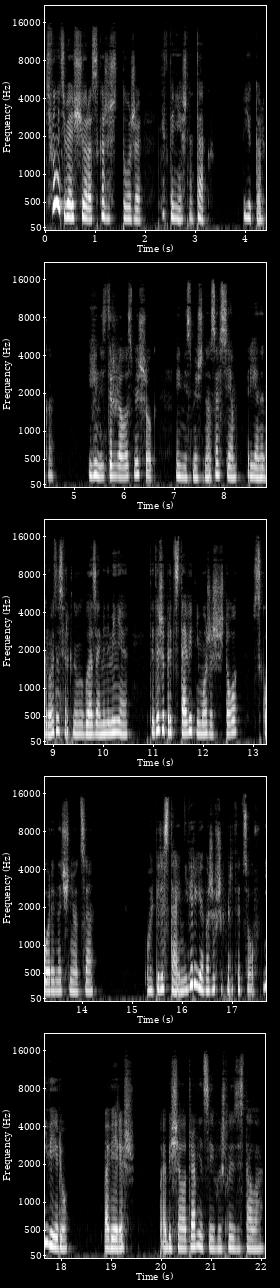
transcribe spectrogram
Тьфу на тебя еще раз, скажешь тоже. Нет, конечно, так. Бьют только. Я не сдержала смешок. И не смешно совсем. Риана грозно сверкнула глазами на меня. Ты даже представить не можешь, что вскоре начнется. Ой, перестань, не верю я в оживших мертвецов. Не верю. Поверишь пообещала травница и вышла из-за стола.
